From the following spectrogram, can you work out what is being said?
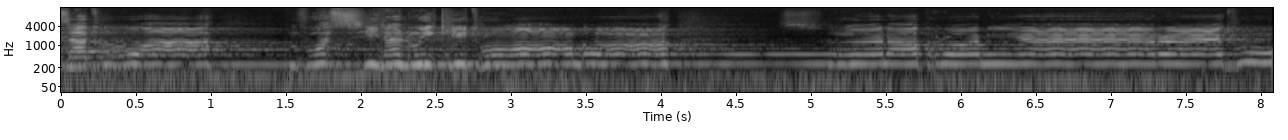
Grâce à toi, voici la nuit qui tombe. C'est la première étoile.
